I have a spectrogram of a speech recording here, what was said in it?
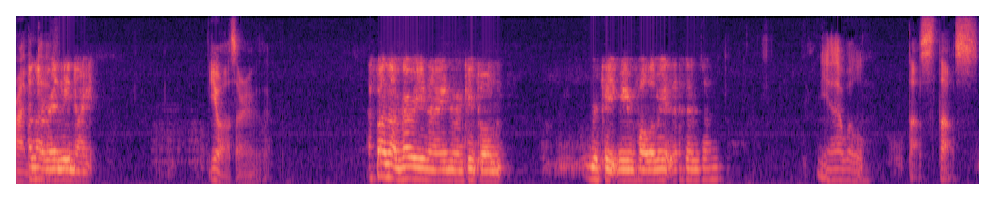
Right I find that really annoying. You are sorry. I find that very annoying when people repeat me and follow me at the same time. Yeah, well, that's that's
